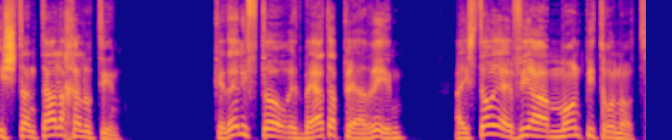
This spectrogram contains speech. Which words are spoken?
השתנתה לחלוטין. כדי לפתור את בעיית הפערים, ההיסטוריה הביאה המון פתרונות.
